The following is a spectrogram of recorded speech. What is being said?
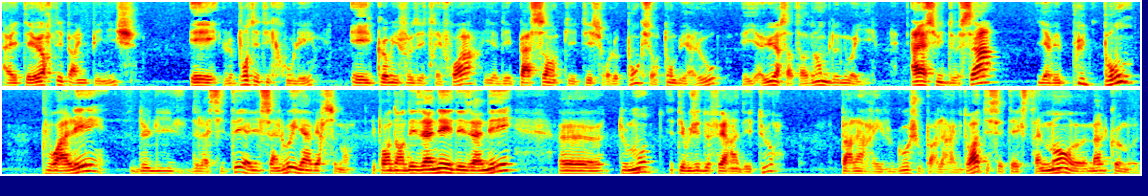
a été heurté par une péniche et le pont s'est écroulé. Et comme il faisait très froid, il y a des passants qui étaient sur le pont qui sont tombés à l'eau et il y a eu un certain nombre de noyés. À la suite de ça, il n'y avait plus de pont pour aller de de la Cité à l'île Saint-Louis et inversement. Et pendant des années et des années, euh, tout le monde était obligé de faire un détour par la rive gauche ou par la rive droite et c'était extrêmement euh, mal commode.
